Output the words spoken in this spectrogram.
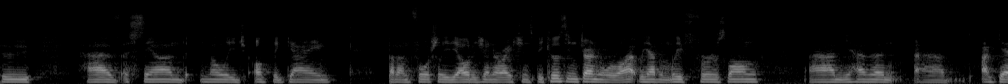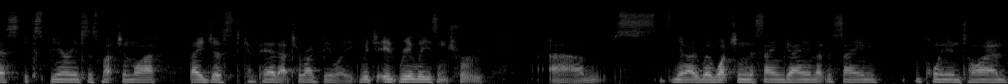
to have a sound knowledge of the game. But unfortunately, the older generations, because in general, right, we haven't lived for as long, um, you haven't, uh, I guess, experienced as much in life. They just compare that to rugby league, which it really isn't true. Um, you know, we're watching the same game at the same point in time.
